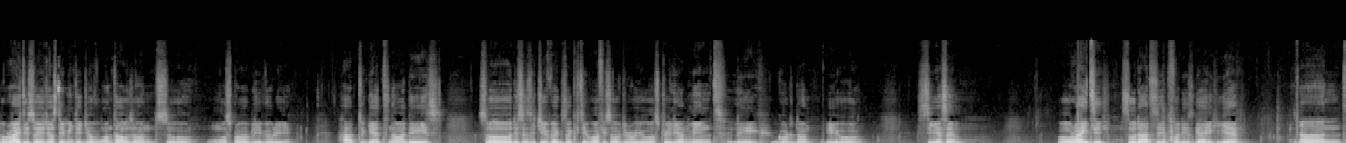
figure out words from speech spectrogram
Alrighty so it's just a mintage of 1000 so most probably very hard to get nowadays. So this is the chief executive officer of the royal australian mint Leigh gordon ao csm alrighty so that's it for this guy here. And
